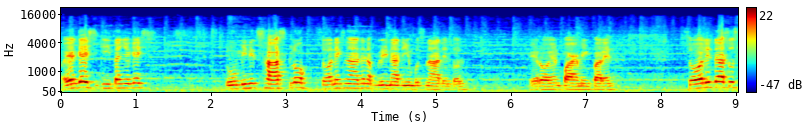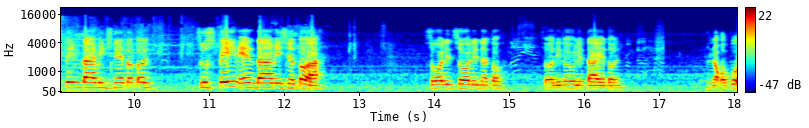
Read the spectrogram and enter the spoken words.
Ayan guys, kita nyo guys. 2 minutes Hasklo. So next natin, upgrade natin yung boost natin tol. Pero ayan, farming pa rin. Solid na, sustain damage nito tol. Sustain and damage na to ah. Solid, solid na to. So dito ulit tayo tol. Nako po.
